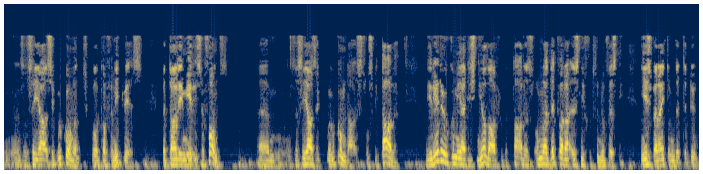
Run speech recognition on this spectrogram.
En hulle sê ja, as ek hoekom want skool kan verniet wees. Betaal jy mediese fonds? Ehm um, so sê ja, as ek hoekom daar is hospitale. Die rede hoekom jy addisioneel daarvoor betaal is omdat dit wat daar is nie goed genoeg is nie. En jy is bereid om dit te doen.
